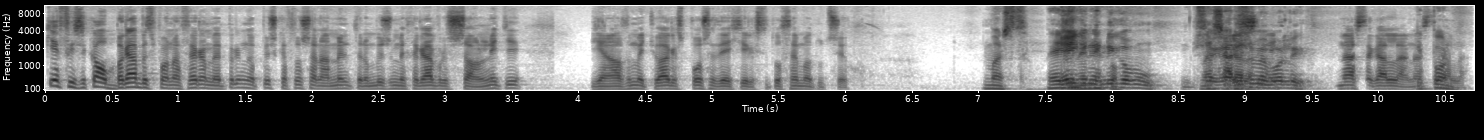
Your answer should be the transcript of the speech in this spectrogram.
Και φυσικά ο Μπράμπετς που αναφέραμε πριν, ο οποίος και αυτός αναμένεται νομίζω μέχρι αύριο στη Θεσσαλονίκη για να δούμε και ο Άρης πώς θα διαχειριστεί το θέμα του Τσέχου. Μάλιστα. Έγινε, Νίκο μου. Σε Να σε ευχαριστούμε καλά. πολύ. Να είστε καλά, να είστε Λοιπόν, καλά.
